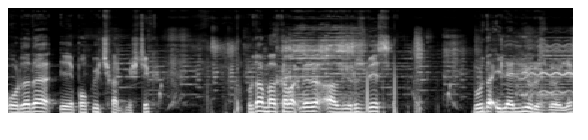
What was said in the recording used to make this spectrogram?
orada da e, Poco'yu çıkartmıştık. Buradan bal kabakları alıyoruz s- burada ilerliyoruz böyle.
